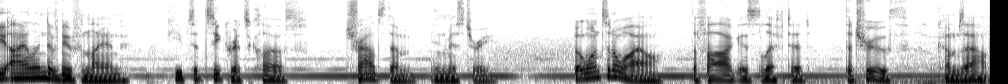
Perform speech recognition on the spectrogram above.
The island of Newfoundland keeps its secrets close, shrouds them in mystery. But once in a while, the fog is lifted, the truth comes out.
